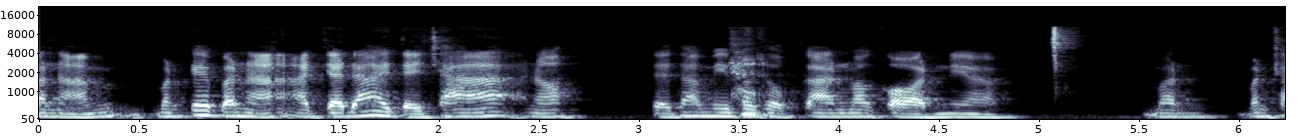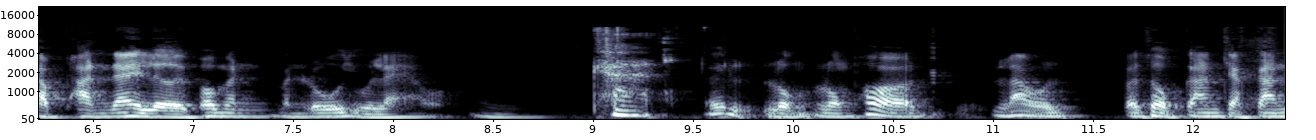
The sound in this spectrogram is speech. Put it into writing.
ปัญหา มันแก้ปัญหาอาจจะได้แต่ช้าเนาะแต่ถ้ามีประสบการณ์มาก่อนเนี่ย มันมันฉับพันได้เลย เพราะมันมันรู้อยู่แล้วค่ะเอ้ยหลวงหลวงพ่อเล่าประสบการณ์จากการ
